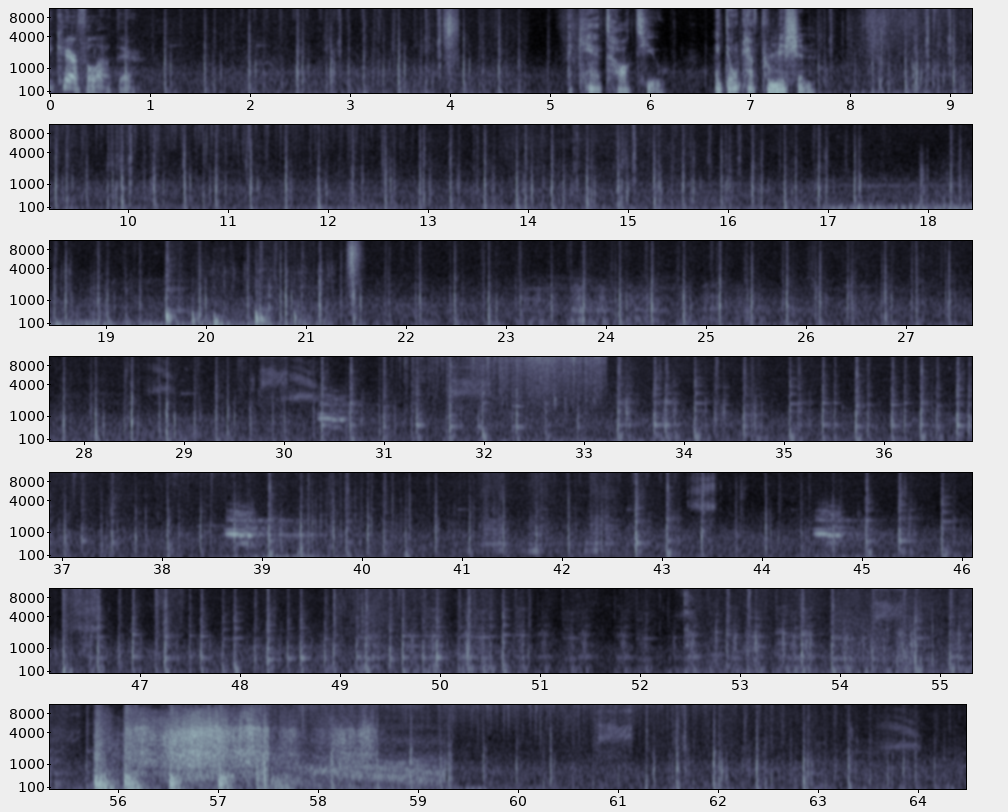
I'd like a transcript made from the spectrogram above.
Be careful out there. I can't talk to you. I don't have permission.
